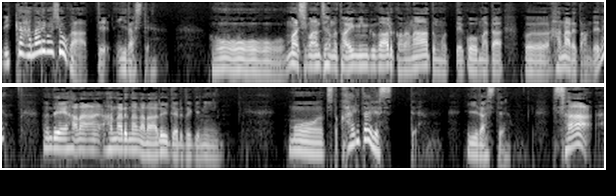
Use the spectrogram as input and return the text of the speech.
一回離れましょうか？って言い出して。おおまあ、シバンちゃんのタイミングがあるからなと思って、こう、また、離れたんでね。んで、離、離れながら歩いてるときに、もう、ちょっと帰りたいですって言い出して。さあ、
